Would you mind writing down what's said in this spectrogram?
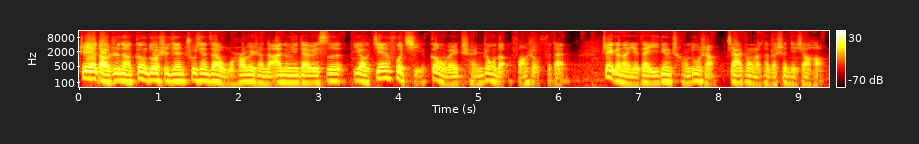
这也导致呢，更多时间出现在五号位上的安东尼·戴维斯要肩负起更为沉重的防守负担。这个呢，也在一定程度上加重了他的身体消耗。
